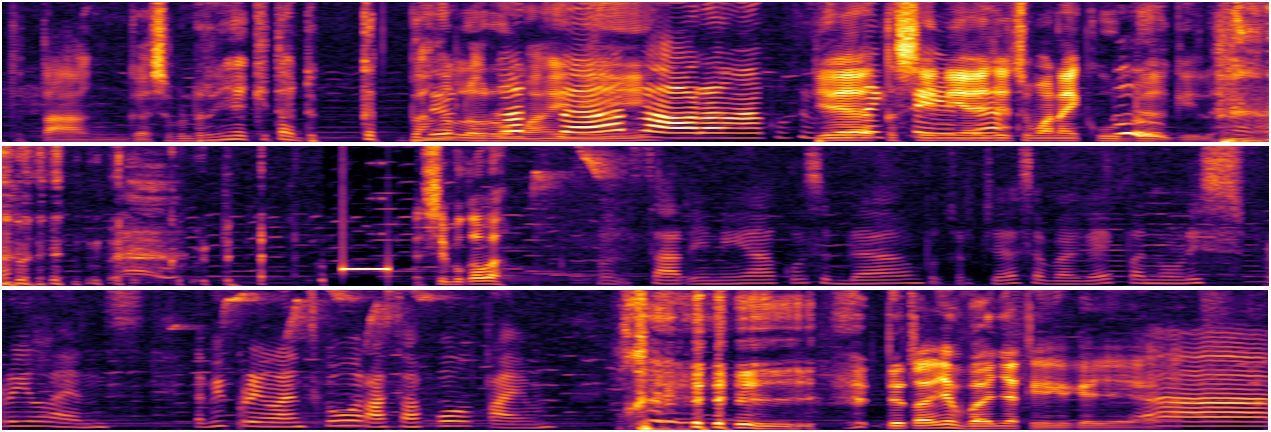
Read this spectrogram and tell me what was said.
Tetangga sebenarnya kita deket banget loh Deket rumah banget ini. lah orang aku ke sini Dia ke sini sepeda. aja cuma naik kuda gila. Naik kuda. Sibuk apa? Saat ini aku sedang bekerja sebagai penulis freelance Tapi freelanceku rasa full time Detailnya banyak ya kayaknya ya. Ah,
